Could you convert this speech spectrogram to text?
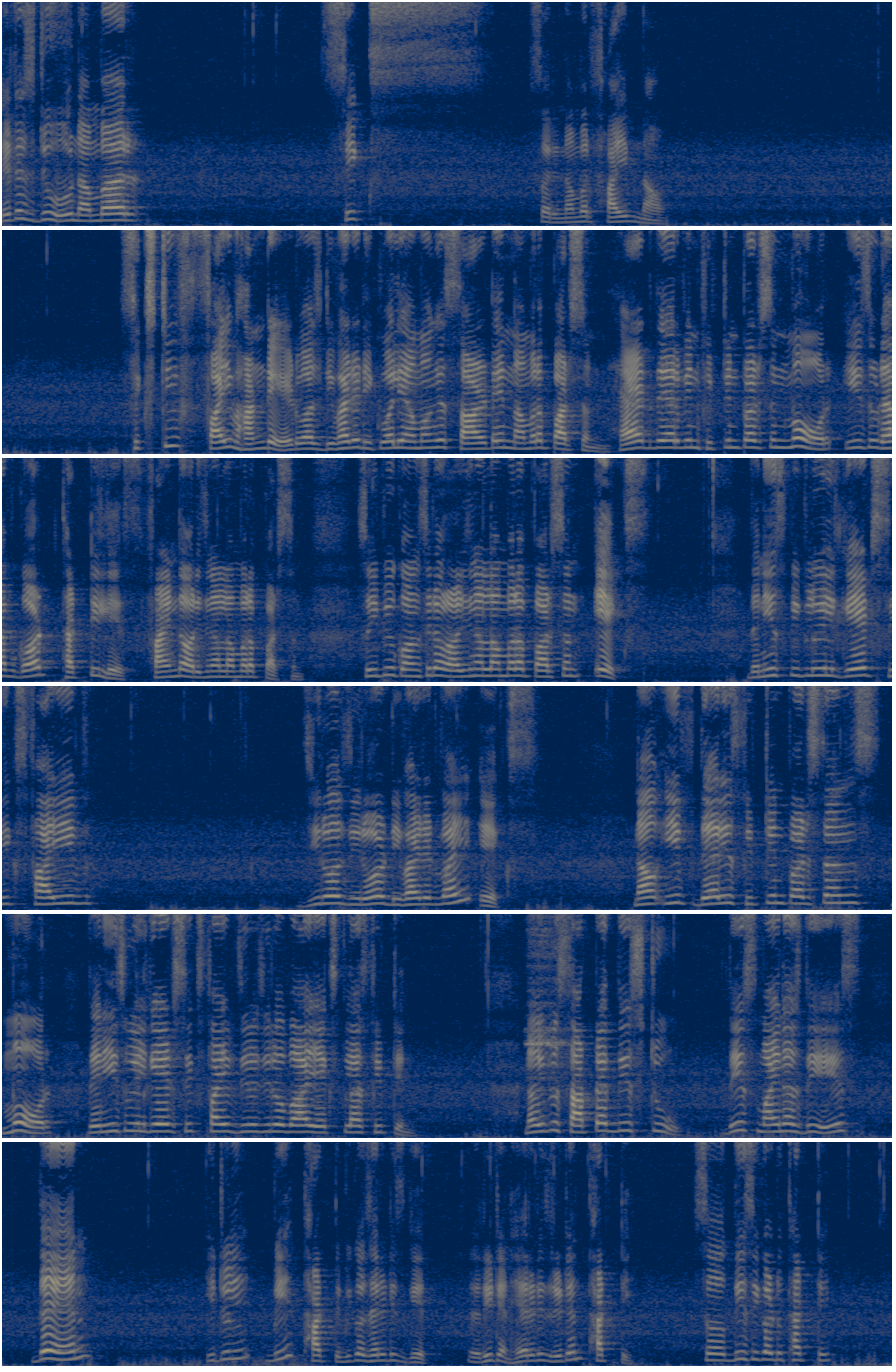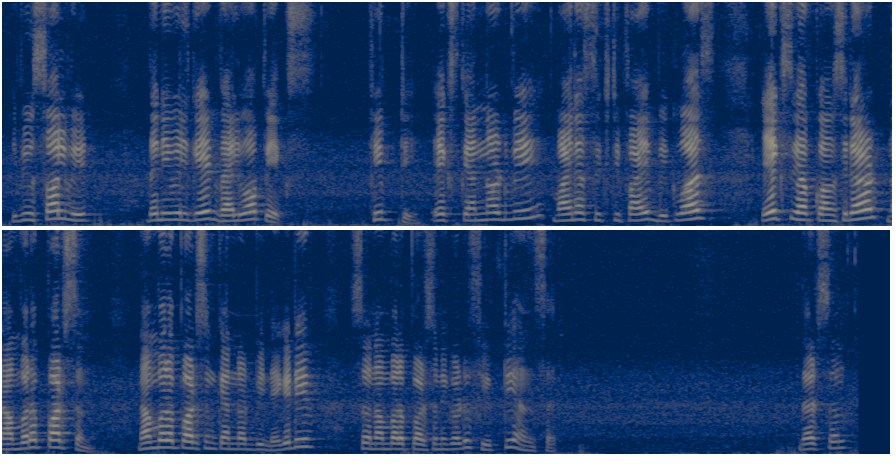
let us do number 6 sorry number 5 now. 6500 was divided equally among a certain number of person. Had there been 15 person more each would have got 30 less. Find the original number of person. So if you consider original number of person x then each people will get 6500 divided by x. Now if there is 15 persons more then each will get 6500 by x plus 15 now if you subtract these two this minus this then it will be 30 because here it is get uh, written. Here it is written 30 so this equal to 30 if you solve it then you will get value of x 50 x cannot be minus 65 because x we have considered number of person. Number of person cannot be negative. So number of person equal to 50 answer. That's all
